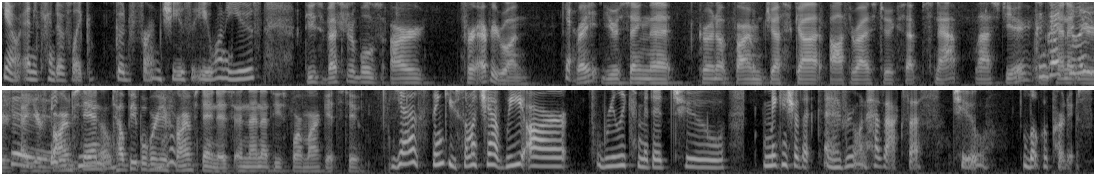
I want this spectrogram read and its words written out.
you know, any kind of like good firm cheese that you want to use. These vegetables are for everyone, Yes. right? You were saying that Grown Up Farm just got authorized to accept SNAP last year. and kind of At your, at your farm Thank stand, you. tell people where your farm stand is, and then at these four markets too. Yes, thank you so much. Yeah, we are really committed to making sure that everyone has access to local produce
